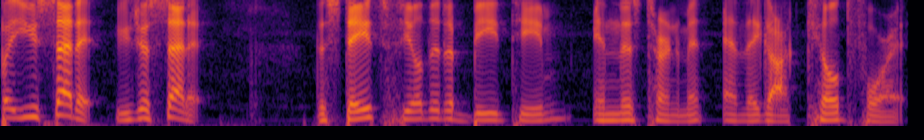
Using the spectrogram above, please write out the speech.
But you said it. You just said it. The States fielded a B team in this tournament and they got killed for it.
